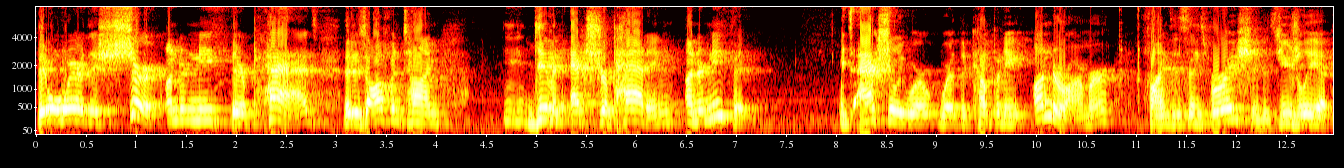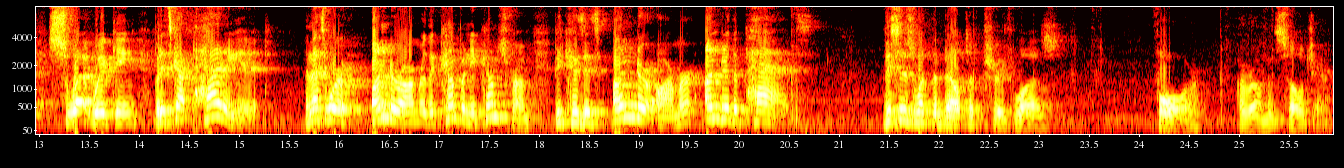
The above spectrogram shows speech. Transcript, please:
They will wear this shirt underneath their pads that is oftentimes given extra padding underneath it. It's actually where, where the company Under Armour finds its inspiration. It's usually a sweat wicking, but it's got padding in it. And that's where Under Armour, the company, comes from, because it's Under Armour under the pads. This is what the belt of truth was for a Roman soldier.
